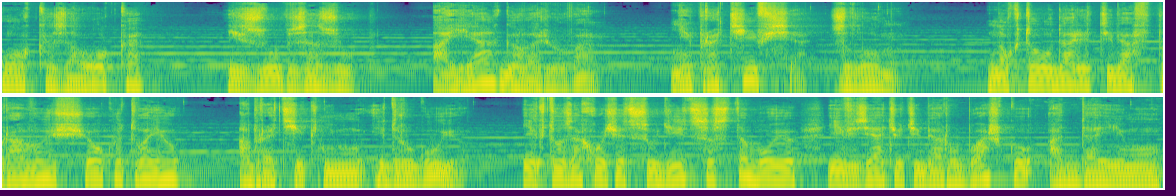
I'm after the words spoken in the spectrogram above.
Око за око и зуб за зуб. А я говорю вам, не протився злому, но кто ударит тебя в правую щеку твою, обрати к нему и другую. И кто захочет судиться с тобою и взять у тебя рубашку, отдай ему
